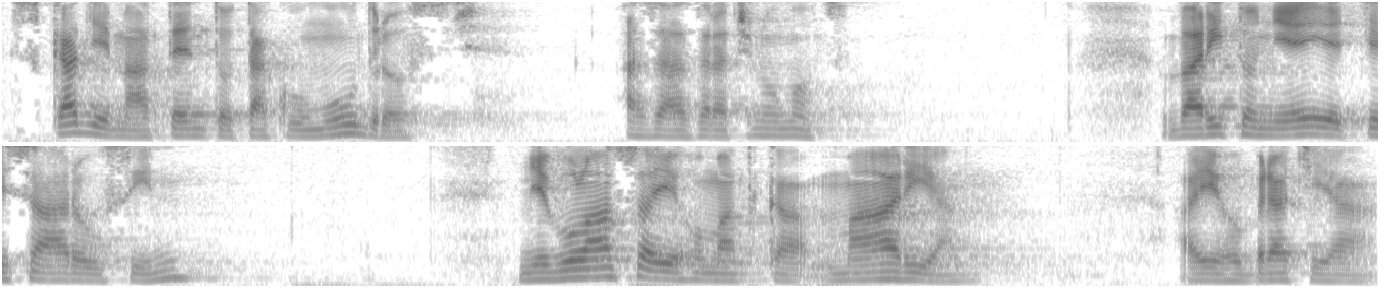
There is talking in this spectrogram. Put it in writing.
skade má tento takú múdrosť a zázračnú moc? Vary to nie je tesárov syn? Nevolá sa jeho matka Mária a jeho bratia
